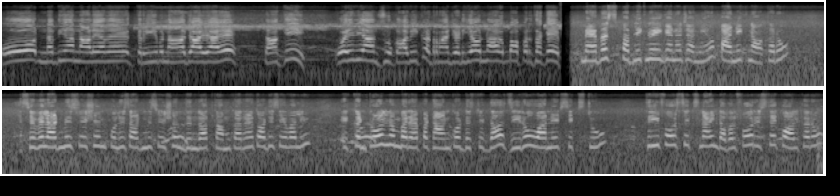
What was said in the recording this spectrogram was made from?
ਉਹ ਨਦੀਆਂ ਨਾਲਿਆਂ ਦੇ ਕਰੀਬ ਨਾ ਜਾ ਜਾਏ ਤਾਂ ਕਿ ਕੋਈ ਵੀ ਅਨਸੁਖਾਵੀ ਘਟਨਾ ਜਿਹੜੀ ਆ ਉਹ ਨਾ ਵਾਪਰ ਸਕੇ। ਮੈਂ ਬਸ ਪਬਲਿਕ ਨੂੰ ਇਹ ਕਹਿਣਾ ਚਾਹੁੰਦੀ ਹਾਂ ਪੈਨਿਕ ਨਾ ਕਰੋ। ਸਿਵਲ ਐਡਮਿਨਿਸਟ੍ਰੇਸ਼ਨ ਪੁਲਿਸ ਐਡਮਿਨਿਸਟ੍ਰੇਸ਼ਨ ਦਿਨ ਰਾਤ ਕੰਮ ਕਰ ਰਹੇ ਤੁਹਾਡੀ ਸੇਵਾ ਲਈ। ਇੱਕ ਕੰਟਰੋਲ ਨੰਬਰ ਹੈ ਪਠਾਨਕੋਟ ਡਿਸਟ੍ਰਿਕਟ ਦਾ 01862 346944 ਇਸ ਤੇ ਕਾਲ ਕਰੋ।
